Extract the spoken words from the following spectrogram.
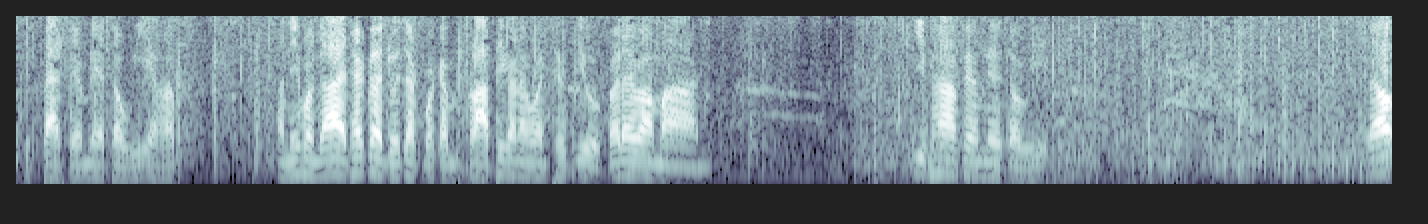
17-18 เฟรมเรทต่อวิอะครับ อันนี้ผมได้ถ้าเกิดดูจากโปรแกรมกราฟที่กำลังบันทึกอยู่ก็ได้ประมาณ 25 เฟรมเรทต่อวิ แล้ว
